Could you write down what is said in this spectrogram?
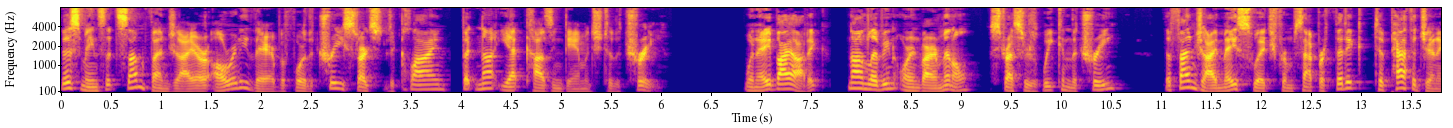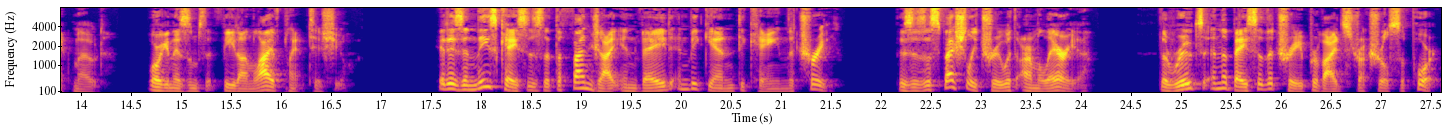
This means that some fungi are already there before the tree starts to decline, but not yet causing damage to the tree. When abiotic, non living, or environmental stressors weaken the tree, the fungi may switch from saprophytic to pathogenic mode, organisms that feed on live plant tissue. It is in these cases that the fungi invade and begin decaying the tree. This is especially true with armillaria. The roots and the base of the tree provide structural support,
